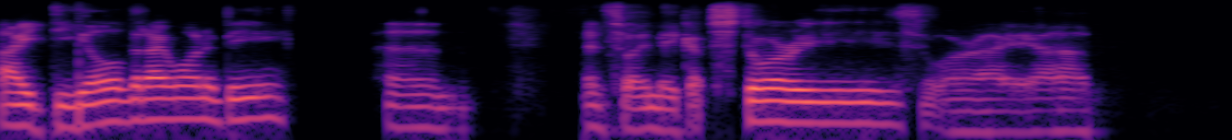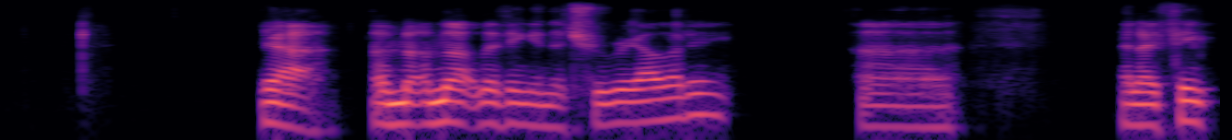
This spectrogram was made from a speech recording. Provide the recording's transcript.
ideal that I want to be, um, and so I make up stories, or I, um, yeah, I'm I'm not living in the true reality. Uh, and I think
